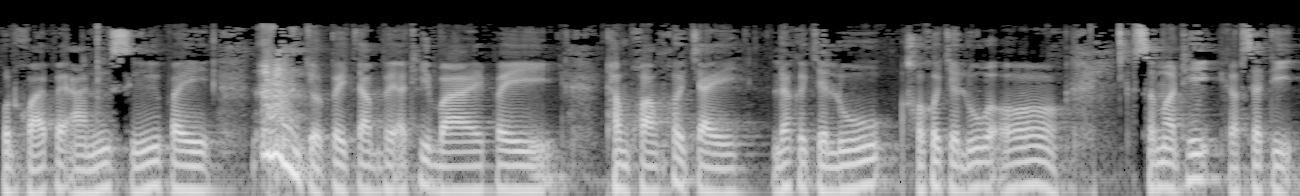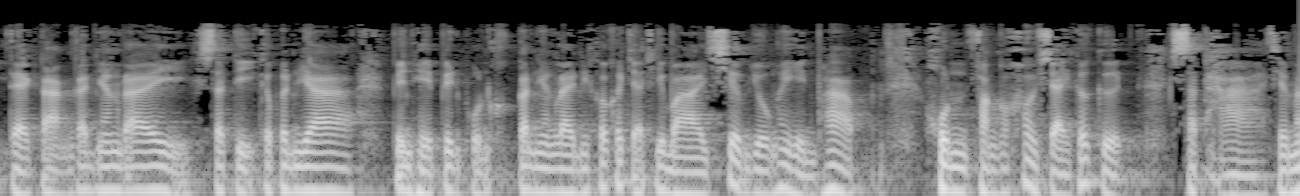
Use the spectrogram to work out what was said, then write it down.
ขนขวายไปอ่านหนังสือไปจดไปจำไปอธิบายไปทำความเข้าใจ แล้วก็จะรู้ เขาก็จะรู้ว่าอ๋อ สมาธิกับสติแตกต่างกันอย่างไร สติกับปัญญาเป็นเหตุเป็นผลกันอย่างไรนี่เขาก็จะอธิบายเชื่อมโยงให้เห็นภาพ คนฟังเขาเข้าใจก็เกิดศรัทธาใช่ไหม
